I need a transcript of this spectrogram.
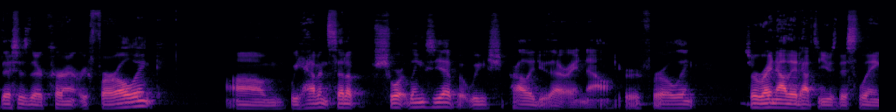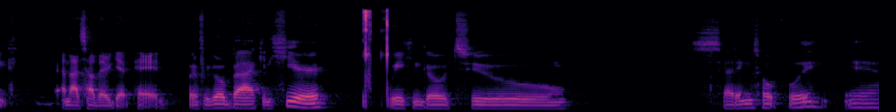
this is their current referral link. Um, we haven't set up short links yet, but we should probably do that right now. Your referral link. So right now they'd have to use this link, and that's how they'd get paid. But if we go back in here, we can go to settings, hopefully. Yeah.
